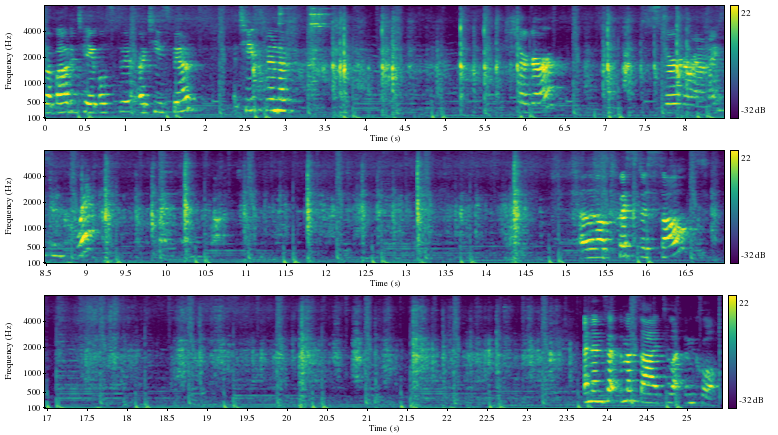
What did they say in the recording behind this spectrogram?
so about a tablespoon or teaspoon, a teaspoon of sugar, stir it around nice and quick. A little twist of salt. And then set them aside to let them cool.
